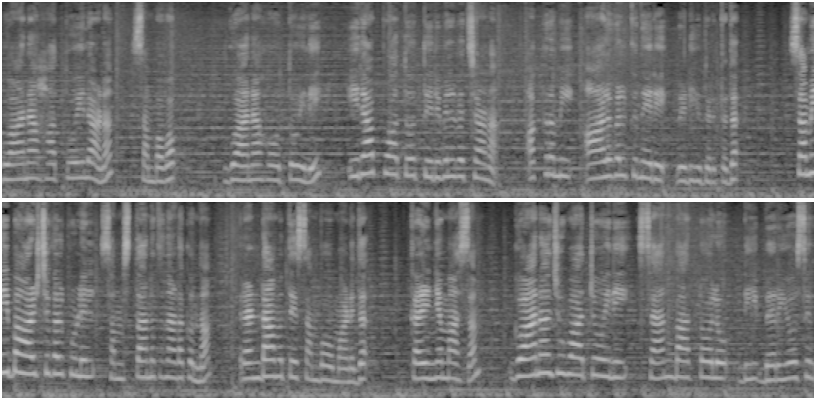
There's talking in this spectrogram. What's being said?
ഗ്വാനാഹാത്തോയിലാണ് സംഭവം. ഗ്വാനാഹോത്തോയിലെ ഇരാപ്വാത്തോ തെരുവിൽ വെച്ചാണ് അക്രമി ആളുകൾക്ക് നേരെ വെടിയുതിർത്തത്. സമീപ ആഴ്ചകൾക്കുള്ളിൽ സംസ്ഥാനത്ത് നടക്കുന്ന രണ്ടാമത്തെ സംഭവമാണിത്. കഴിഞ്ഞ മാസം ഗ്വാനാജുവാറ്റോയിലെ സാൻ ബാർട്ടോലോ ഡി ബെറിയോസിൽ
